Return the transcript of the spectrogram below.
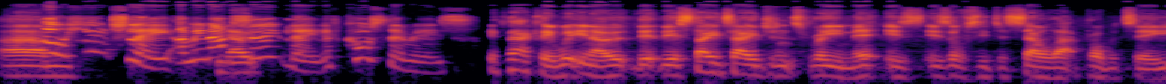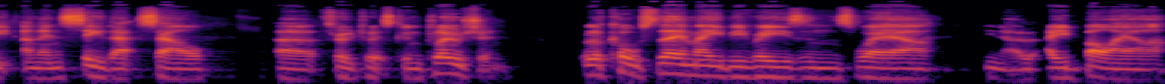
Um, oh, hugely. I mean, you know- absolutely. of course there is. Exactly. Well, you know, the, the estate agent's remit is is obviously to sell that property and then see that sell uh, through to its conclusion. Well, of course, there may be reasons where you know a buyer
